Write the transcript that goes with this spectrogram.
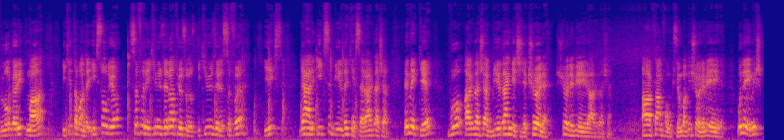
logaritma 2 tabanda x oluyor. 0'ı 2'nin üzerine atıyorsunuz. 2 üzeri 0 x. Yani x'i 1'de keser arkadaşlar. Demek ki bu arkadaşlar 1'den geçecek. Şöyle. Şöyle bir eğri arkadaşlar. Artan fonksiyon. Bakın şöyle bir eğri. Bu neymiş?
